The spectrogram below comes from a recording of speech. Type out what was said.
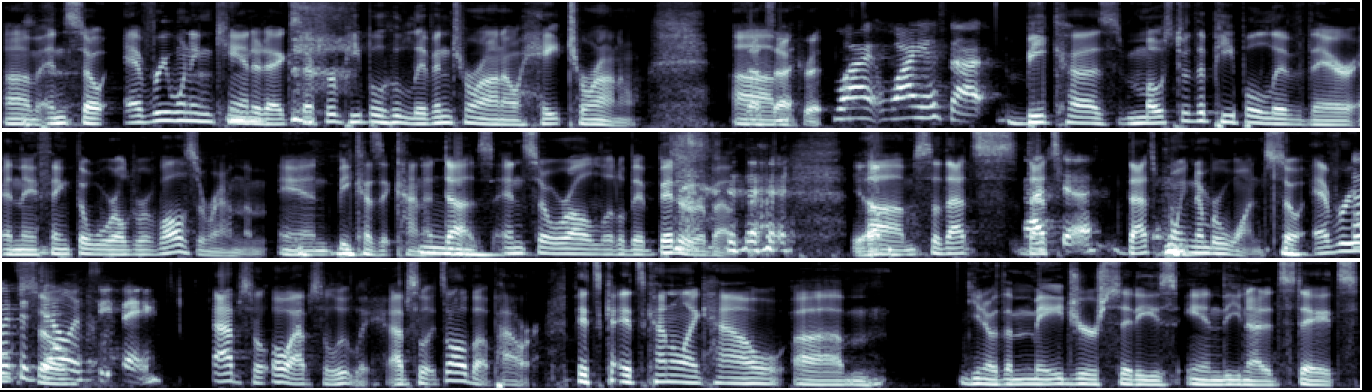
Um, and so everyone in Canada, except for people who live in Toronto, hate Toronto. That's Um, accurate. Why? Why is that? because most of the people live there and they think the world revolves around them and because it kind of does and so we're all a little bit bitter about that Yeah. um, so that's that's Gotcha. that's point number one so So everyone it's a jealousy thing. Absolutely. Oh, absolutely. Absolutely. It's all about power. It's it's kind of like how um, you know the major cities in the United States,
